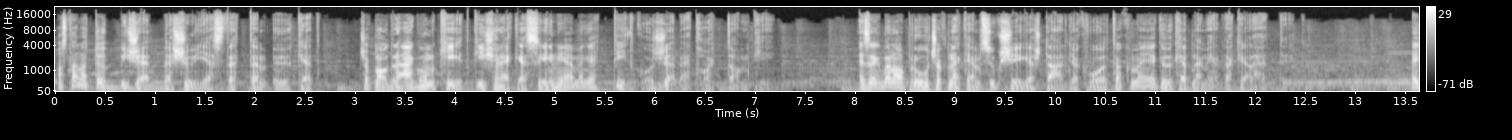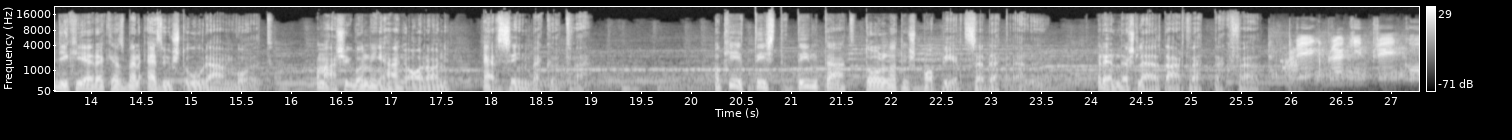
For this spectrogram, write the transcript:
aztán a többi zsebbe sűjjesztettem őket, csak nadrágom két kis rekeszénél meg egy titkos zsebet hagytam ki. Ezekben apró, csak nekem szükséges tárgyak voltak, melyek őket nem érdekelhették. Egyik ilyen rekeszben ezüst órám volt, a másikban néhány arany, erszénybe kötve. A két tiszt tintát, tollat és papírt szedett elő. Rendes leltárt vettek fel. Brég, breki, bréko,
